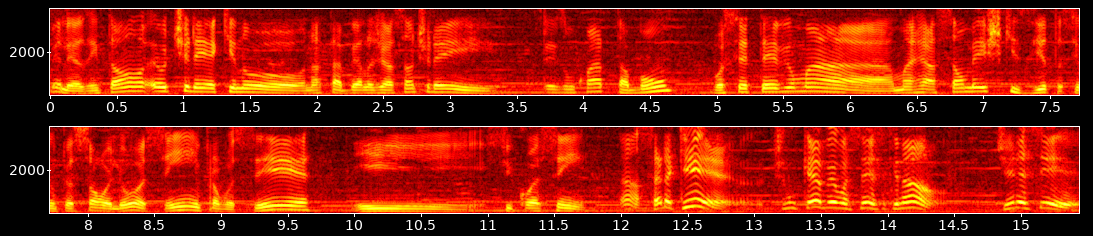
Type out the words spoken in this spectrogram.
Beleza, então eu tirei aqui no, na tabela de reação, tirei 314, tá bom? Você teve uma, uma reação meio esquisita, assim, o pessoal olhou assim pra você e ficou assim: Ah, sai daqui! A gente não quer ver vocês aqui não! Tira esse.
